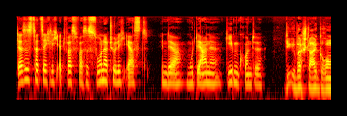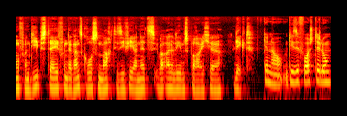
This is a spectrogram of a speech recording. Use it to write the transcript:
das ist tatsächlich etwas, was es so natürlich erst in der Moderne geben konnte. Die Übersteigerung von Deep State, von der ganz großen Macht, die sie für ihr Netz über alle Lebensbereiche legt. Genau, und diese Vorstellung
